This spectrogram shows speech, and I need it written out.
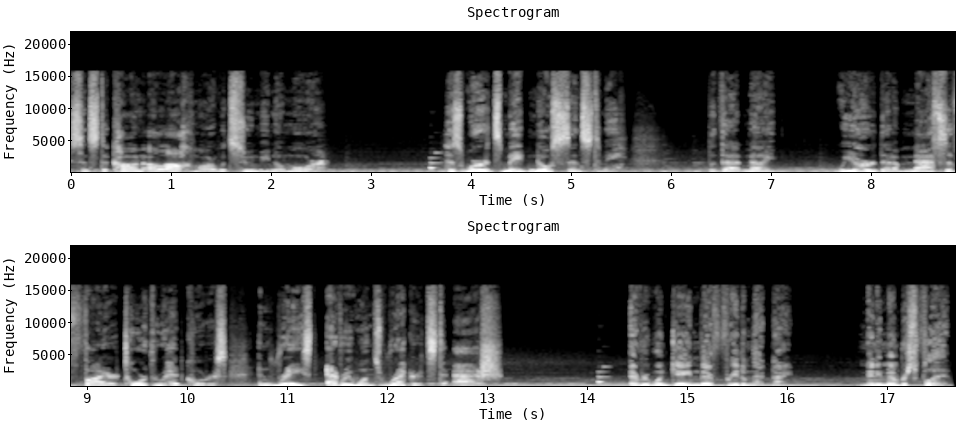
since the Khan al-Ahmar would soon be no more. His words made no sense to me, but that night, we heard that a massive fire tore through headquarters and razed everyone's records to ash. Everyone gained their freedom that night. Many members fled,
